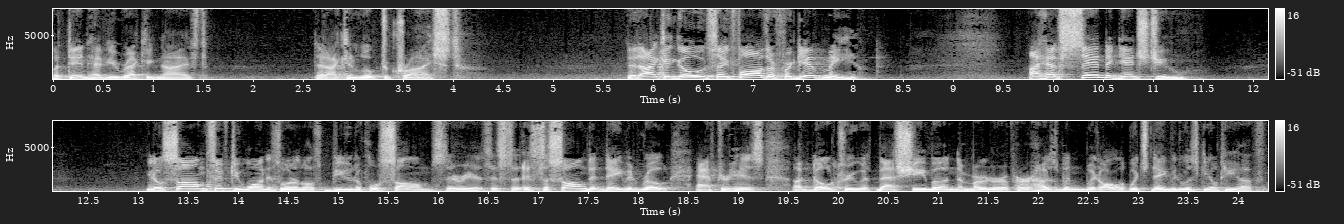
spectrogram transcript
But then have you recognized that I can look to Christ? That I can go and say, Father, forgive me. I have sinned against you. You know, Psalm 51 is one of the most beautiful psalms there is. It's the, it's the psalm that David wrote after his adultery with Bathsheba and the murder of her husband, with all of which David was guilty of.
